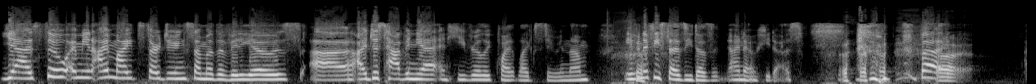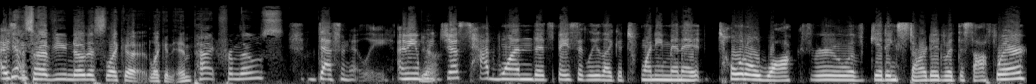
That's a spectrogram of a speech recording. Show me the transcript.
Yeah, so I mean, I might start doing some of the videos. Uh, I just haven't yet, and he really quite likes doing them. Even if he says he doesn't, I know he does. but uh, yeah, so have you noticed like a like an impact from those? Definitely. I mean, yeah. we just had one that's basically like a 20 minute total walkthrough of getting started with the software,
